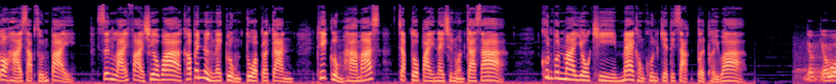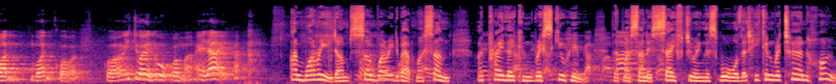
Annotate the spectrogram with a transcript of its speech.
ก็หายสับสูญไป ซึ่งหลายฝ่ายเชื่อว่าเขาเป็นหนึ่งในกลุ่มตัวประกัน ที่กลุ่มฮามาสจับตัวไปในฉนวนกาซาคุณบุญมาโยคีแม่ของคุณเกียรติศักดิ์เปิดเผยว่าอยากจะวอนวอนขอขอให้ช่วยลูกออกมาให้ได้ค่ะ I'm worried. I'm so worried about my son. I pray they can rescue him, that my son is safe during this war, that he can return home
